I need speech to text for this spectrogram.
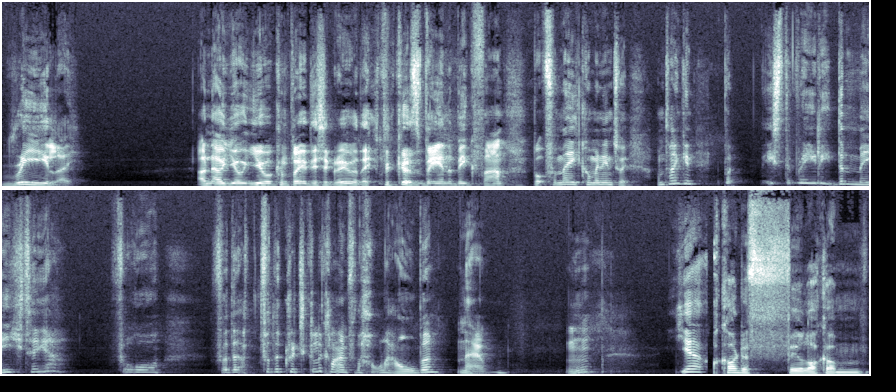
Really? I know you you will completely disagree with this because being a big fan, but for me coming into it, I'm thinking, is there really the meat here for for the for the critical acclaim for the whole album now? Hmm? Yeah, I kind of feel like I'm.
